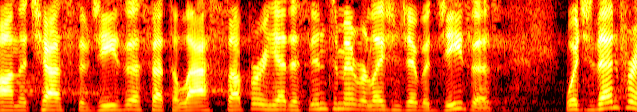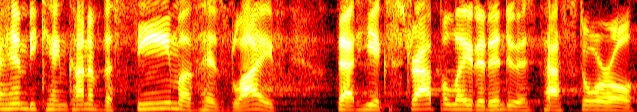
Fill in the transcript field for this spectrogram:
on the chest of Jesus at the Last Supper. He had this intimate relationship with Jesus, which then for him became kind of the theme of his life that he extrapolated into his pastoral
